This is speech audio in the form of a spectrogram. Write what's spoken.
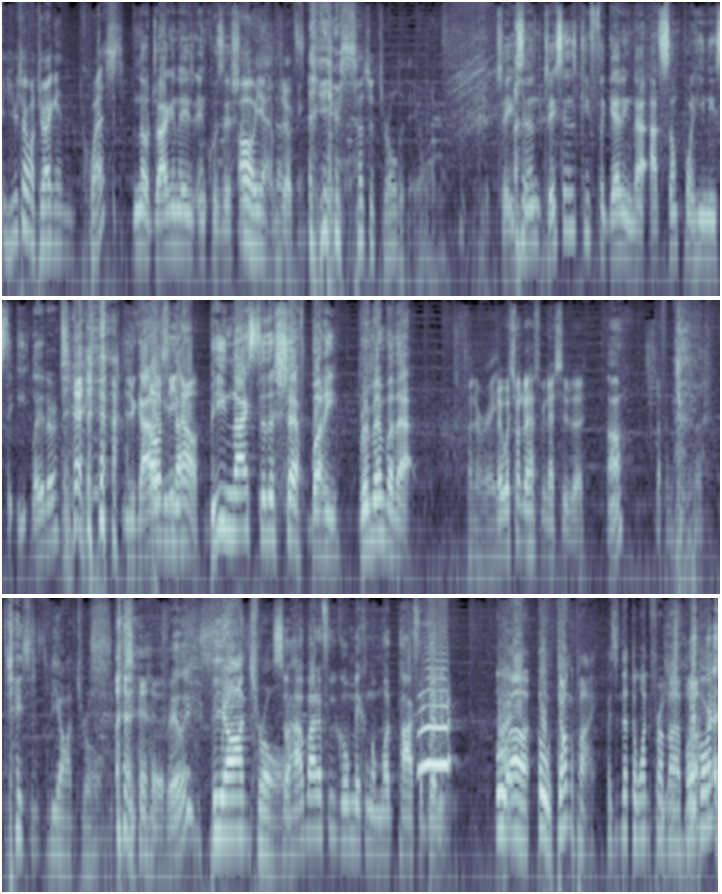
You're talking about Dragon Quest? no, Dragon Age Inquisition. Oh yeah, I'm no, joking. You're such a troll today. Oh my god. Jason. Jason keeps forgetting that at some point he needs to eat later. You gotta Oh, be eat ni- now. Be nice to the chef, buddy. Remember that, I know, right? Wait, which one do I have to be nice to today? huh? Nothing. Jason's beyond troll. Really? beyond troll. So how about if we go make him a mud pie for dinner? Ooh, I- uh, oh, dung pie. Isn't that the one from uh, Bloodborne?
